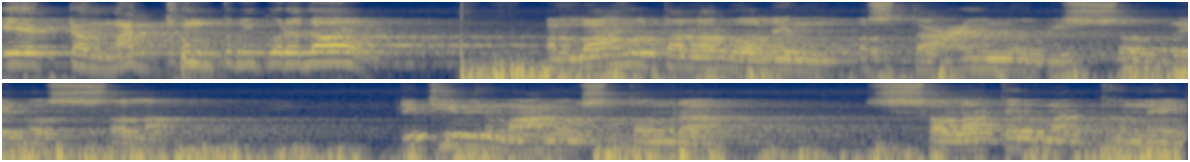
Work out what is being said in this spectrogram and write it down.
এ একটা মাধ্যম তুমি করে দাও। আল্লাহ বলেন পৃথিবীর মানুষ তোমরা সলাতের মাধ্যমে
